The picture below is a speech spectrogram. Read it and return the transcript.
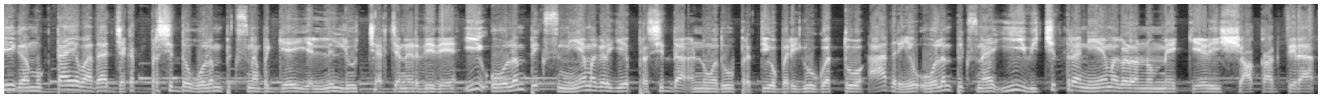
ಈಗ ಮುಕ್ತಾಯವಾದ ಜಗತ್ ಪ್ರಸಿದ್ಧ ಒಲಿಂಪಿಕ್ಸ್ನ ಬಗ್ಗೆ ಎಲ್ಲೆಲ್ಲೂ ಚರ್ಚೆ ನಡೆದಿದೆ. ಈ ಒಲಿಂಪಿಕ್ಸ್ ನಿಯಮಗಳಿಗೆ ಪ್ರಸಿದ್ಧ ಅನ್ನುವುದು ಪ್ರತಿಯೊಬ್ಬರಿಗೂ ಗೊತ್ತು. ಆದರೆ ಒಲಿಂಪಿಕ್ಸ್ನ ಈ ವಿಚಿತ್ರ ನಿಯಮಗಳನ್ನೊಮ್ಮೆ ಕೇಳಿ ಶಾಕ್ ಆಗ್ತೀರಾ?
